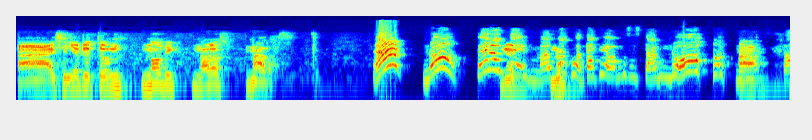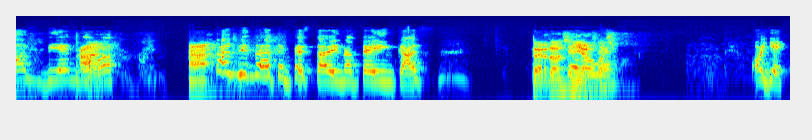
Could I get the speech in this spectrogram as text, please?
Ah, el señor YouTube, no di, nada, nada. ¡Ah! ¡No! ¡Espérate! más bajo ataque vamos a estar. ¡No! No ah. estás viendo. Ah. Ah. Estás viendo la tempestad y no te hincas. Perdón, señor. Oye,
